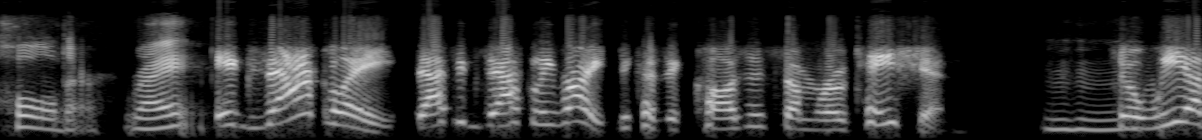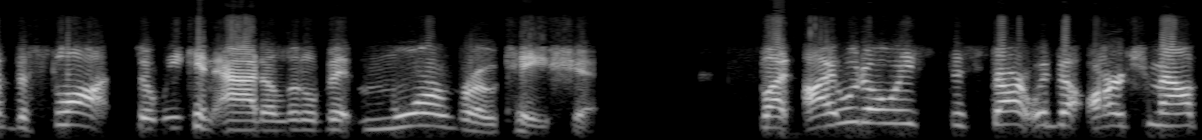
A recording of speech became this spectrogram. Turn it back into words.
holder, right? Exactly. That's exactly right because it causes some rotation. Mm-hmm. So we have the slot so we can add a little bit more rotation. But I would always to start with the arch mouth.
